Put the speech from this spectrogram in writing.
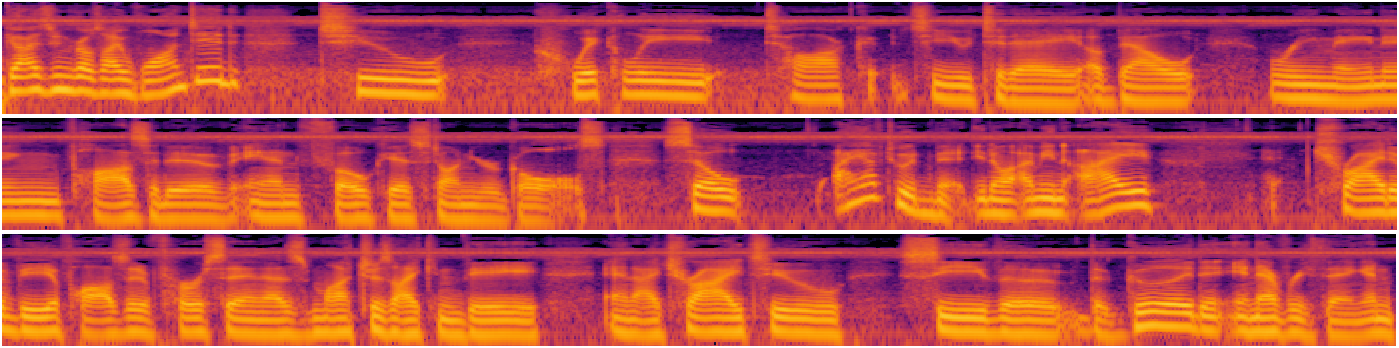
guys and girls, I wanted to quickly talk to you today about remaining positive and focused on your goals. So, I have to admit, you know, I mean, I try to be a positive person as much as I can be, and I try to see the the good in everything. And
